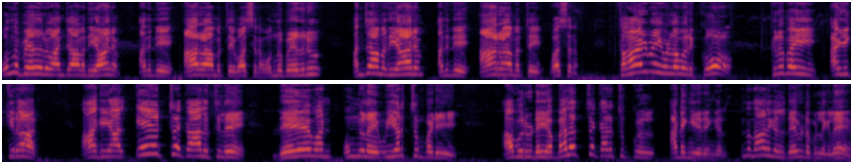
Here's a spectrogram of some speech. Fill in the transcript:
ഒന്ന് പേതൊരു അഞ്ചാം അധികാരം അതിൻ്റെ ആറാമത്തെ വസനം ഒന്ന് പേതൊരു അഞ്ചാം അധികാരം അതിൻ്റെ ആറാമത്തെ വസനം താഴ്മയുള്ളവർക്കോ കൃപൈ അഴിക്കിറാർ ആകയാൽ ഏറ്റ കാലത്തിലെ ദേവൻ ഉങ്ങളെ ഉയർച്ചുംപടി அவருடைய பலத்த கரத்துக்குள் அடங்கியிருங்கள். இந்த நாளுகள் தேவனுடைய பிள்ளைகளே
